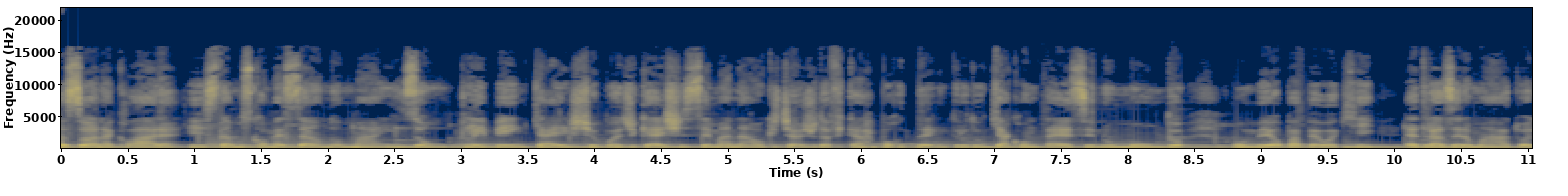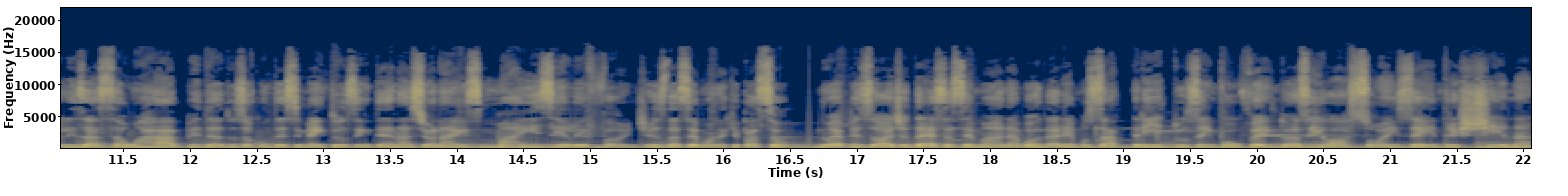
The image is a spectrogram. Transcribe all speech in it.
eu sou Ana Clara e estamos começando mais um Clipping Cast, o podcast semanal que te ajuda a ficar por dentro do que acontece no mundo. O meu papel aqui é trazer uma atualização rápida dos acontecimentos internacionais mais relevantes da semana que passou. No episódio dessa semana abordaremos atritos envolvendo as relações entre China,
